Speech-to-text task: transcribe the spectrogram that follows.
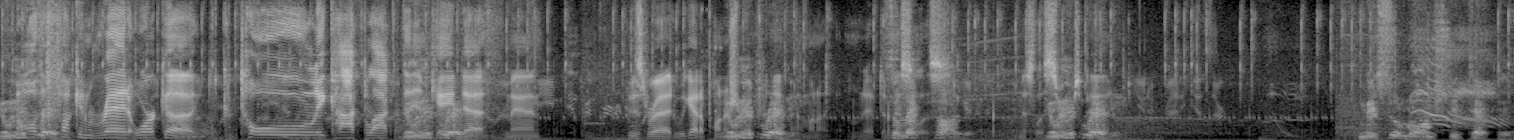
Unit Oh, the fucking red orca totally cock blocked the Unit MK ready. death, man. Who's red? We gotta punish Unit red for that, man. I'm gonna, I'm gonna have to missile Select this. target. Missile this Unit ready. Missile launch detected.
